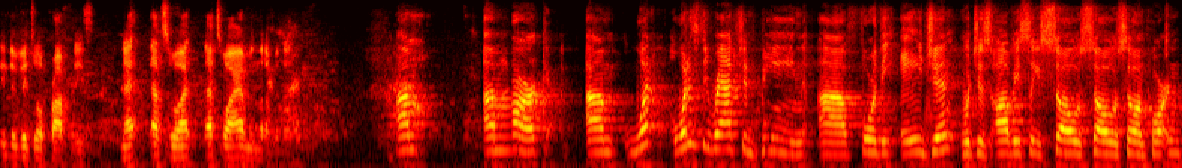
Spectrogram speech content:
individual properties. And that, that's what that's why I'm in love with it. Um, um, Mark, um, what what is the reaction being uh, for the agent, which is obviously so so so important?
